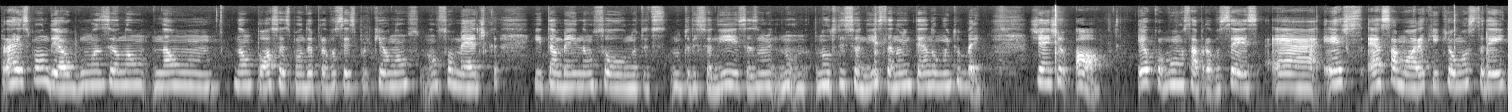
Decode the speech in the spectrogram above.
para responder. Algumas eu não, não, não posso responder para vocês porque eu não, não sou médica e também não sou nutricionista, nutricionista, não entendo muito bem. Gente, ó, eu vou mostrar pra vocês é, essa amora aqui que eu mostrei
